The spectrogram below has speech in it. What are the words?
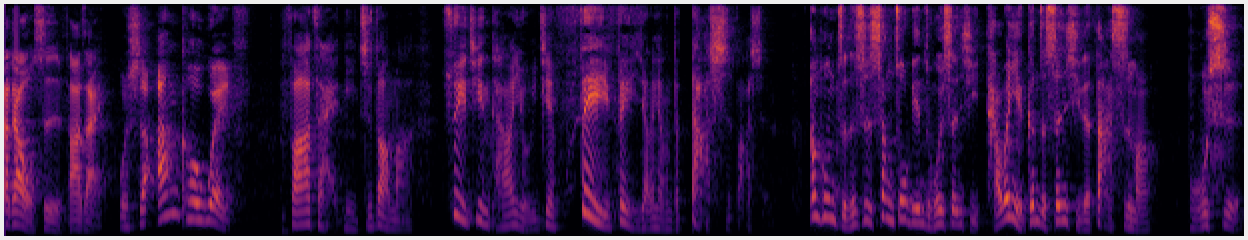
大家好，我是发仔，我是 Uncle Wave。发仔，你知道吗？最近台湾有一件沸沸扬扬的大事发生。Uncle 指的是上周联总会升息，台湾也跟着升息的大事吗？不是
